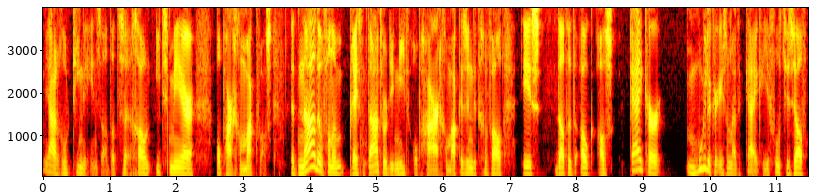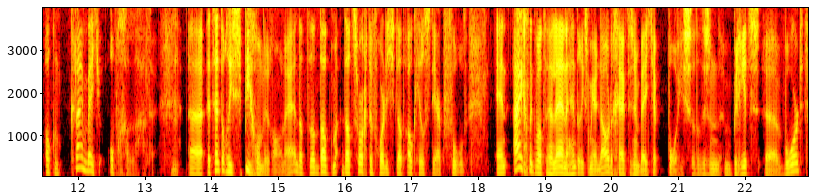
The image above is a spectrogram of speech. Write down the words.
ja, routine in zat. Dat ze gewoon iets meer op haar gemak was. Het nadeel van een presentator die niet op haar gemak is in dit geval, is dat het ook als kijker moeilijker is om naar te kijken. Je voelt jezelf ook een klein beetje opgelaten. Eh, het zijn toch die spiegelneuronen. Hè? Dat, dat, dat, dat zorgt ervoor dat je dat ook heel sterk voelt. En eigenlijk wat Helene Hendricks meer nodig heeft, is een beetje poise. Dat is een, een Brits eh, woord,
